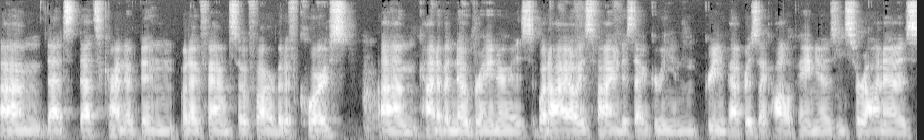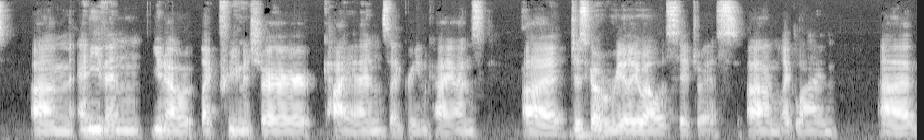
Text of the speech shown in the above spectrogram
Um, that's that's kind of been what I've found so far. But of course, um, kind of a no-brainer is what I always find is that green green peppers like jalapenos and serranos, um, and even you know like premature cayennes like green cayennes, uh, just go really well with citrus um, like lime. Uh,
